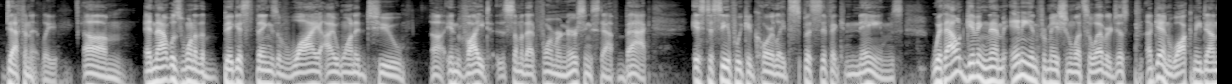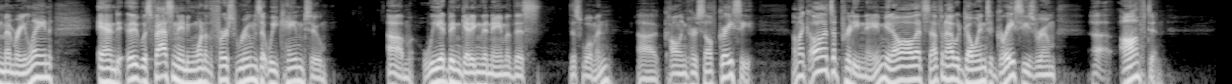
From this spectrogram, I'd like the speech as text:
Definitely. Um, and that was one of the biggest things of why I wanted to uh, invite some of that former nursing staff back is to see if we could correlate specific names without giving them any information whatsoever. Just again, walk me down memory lane. And it was fascinating. One of the first rooms that we came to, um, we had been getting the name of this this woman, uh, calling herself Gracie. I'm like, oh, that's a pretty name, you know, all that stuff. And I would go into Gracie's room uh, often,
